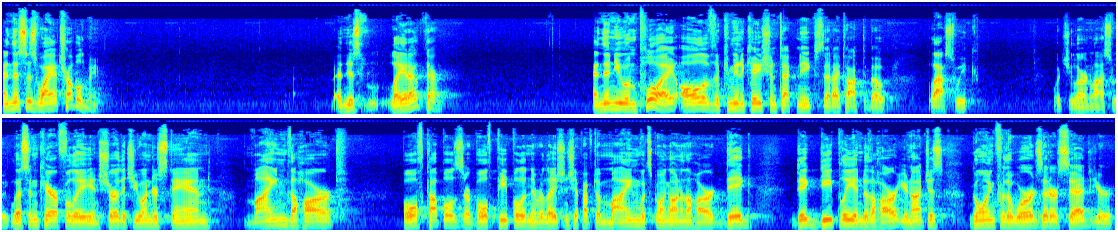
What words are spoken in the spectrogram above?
And this is why it troubled me and just lay it out there. And then you employ all of the communication techniques that I talked about last week, which you learned last week. Listen carefully, ensure that you understand, mind the heart. Both couples or both people in the relationship have to mind what's going on in the heart, dig, dig deeply into the heart. You're not just going for the words that are said, you're,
